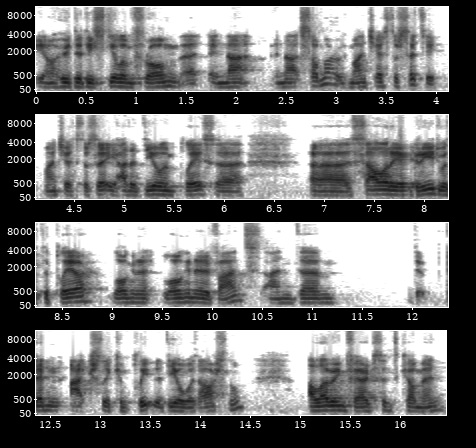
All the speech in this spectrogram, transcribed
you know who did he steal him from uh, in that in that summer? It was Manchester City. Manchester City had a deal in place, uh, uh, salary agreed with the player long in long in advance, and um, didn't actually complete the deal with Arsenal, allowing Ferguson to come in.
